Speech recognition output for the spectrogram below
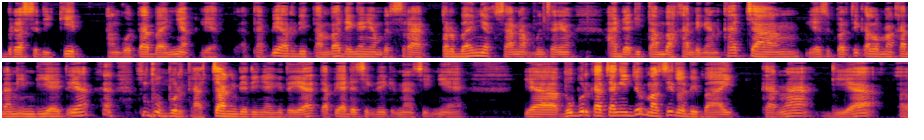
beras sedikit, anggota banyak ya, tapi harus ditambah dengan yang berserat. Perbanyak sana misalnya ada ditambahkan dengan kacang, ya. Seperti kalau makanan India itu ya bubur kacang jadinya gitu ya, tapi ada sedikit nasinya. Ya bubur kacang hijau masih lebih baik karena dia e,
